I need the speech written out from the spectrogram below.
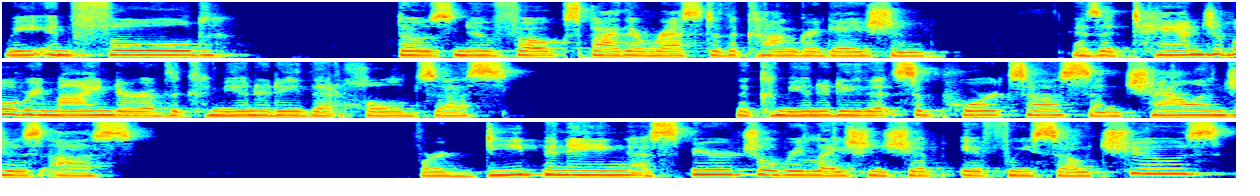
We enfold those new folks by the rest of the congregation as a tangible reminder of the community that holds us, the community that supports us and challenges us for deepening a spiritual relationship if we so choose,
